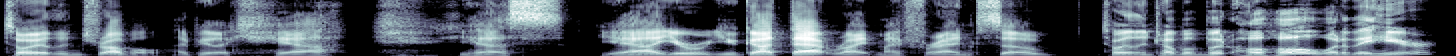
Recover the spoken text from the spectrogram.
"Toil and trouble," I'd be like, "Yeah, yes, yeah, you're you got that right, my friend." So toil and trouble. But ho ho, what do they hear?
